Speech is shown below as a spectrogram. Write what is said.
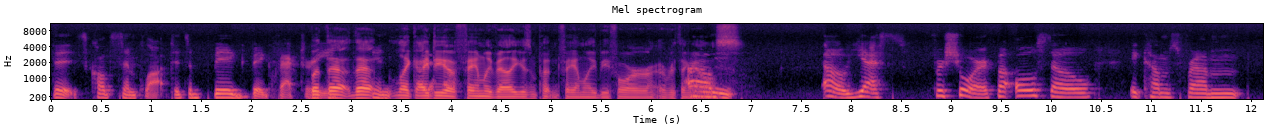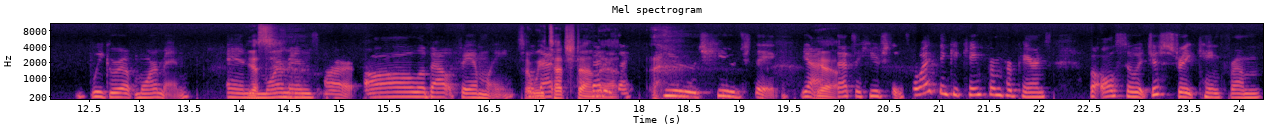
that's called Simplot. It's a big, big factory. But that that in- like idea of family values and putting family before everything Um, else. Oh, yes, for sure. But also, it comes from we grew up Mormon, and Yes. Mormons are all about family. So we touched on that. That is a huge, huge thing. Yeah, Yeah. that's a huge thing. So I think it came from her parents, but also it just straight came from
